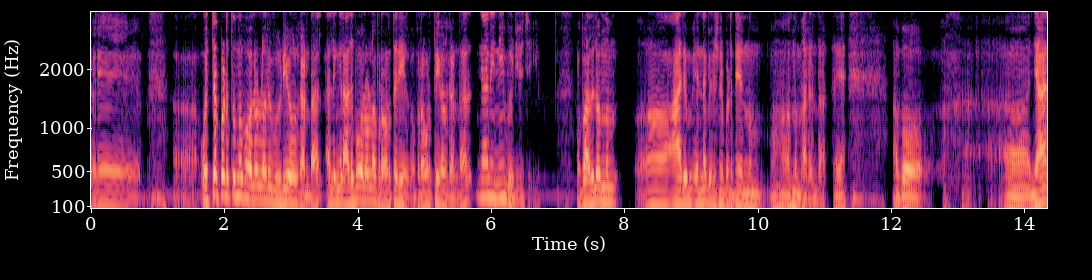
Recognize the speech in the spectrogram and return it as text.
ഒരു ഒറ്റപ്പെടുത്തുന്ന പോലുള്ള ഒരു വീഡിയോകൾ കണ്ടാൽ അല്ലെങ്കിൽ അതുപോലുള്ള പ്രവർത്തന പ്രവൃത്തികൾ കണ്ടാൽ ഞാൻ ഇനിയും വീഡിയോ ചെയ്യും. അപ്പോൾ അതിലൊന്നും ആരും എന്നെ ഭീഷണിപ്പെടുത്തിയെന്നും ഒന്നും വരണ്ട. അപ്പോൾ ഞാൻ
